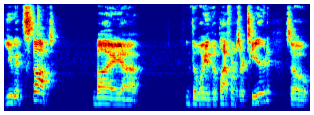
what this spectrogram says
you get stopped by uh, the way the platforms are tiered. So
